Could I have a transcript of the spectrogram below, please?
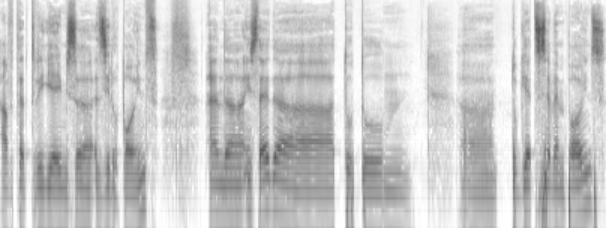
after three games uh, zero points, and uh, instead uh, to to um, uh, to get seven points,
